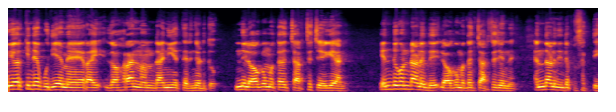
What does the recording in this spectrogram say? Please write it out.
ന്യൂയോർക്കിന്റെ പുതിയ മേയറായി സൊഹ്റാൻ മംദാനിയെ തിരഞ്ഞെടുത്തു. ഇന്ന് ലോകമൊത്തം ചർച്ച ചെയ്യുകയാണ്. എന്തുകൊണ്ടാണ് ഇത് ലോകമൊത്തം ചർച്ച ചെയ്യുന്നത്? എന്താണ് ഇതിന്റെ പ്രസക്തി?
